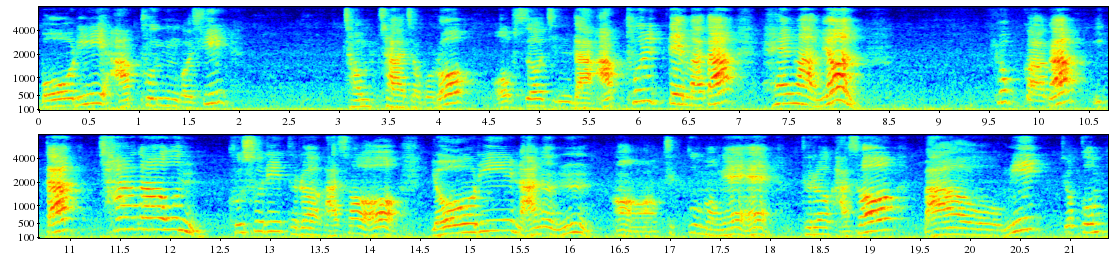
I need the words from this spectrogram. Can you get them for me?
머리 아픈 것이 점차적으로 없어진다. 아플 때마다 행하면 효과가 있다. 차가운 구슬이 들어가서 열이 나는 어, 귓구멍에 들어가서 마음이 조금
